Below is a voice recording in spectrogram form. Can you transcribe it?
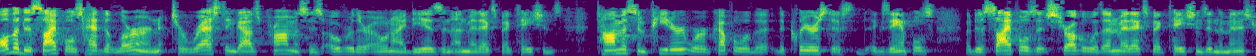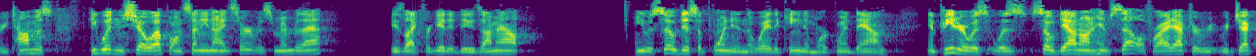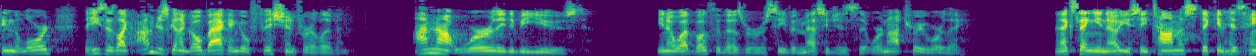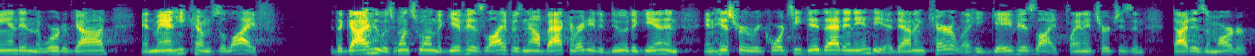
all the disciples had to learn to rest in God's promises over their own ideas and unmet expectations. Thomas and Peter were a couple of the, the clearest examples of disciples that struggle with unmet expectations in the ministry. Thomas, he wouldn't show up on Sunday night service. Remember that? He's like, forget it, dudes, I'm out. He was so disappointed in the way the kingdom work went down. And Peter was, was so down on himself, right, after re- rejecting the Lord, that he says, like, I'm just gonna go back and go fishing for a living. I'm not worthy to be used. You know what? Both of those were receiving messages that were not true, were they? The next thing you know, you see Thomas sticking his hand in the Word of God, and man, he comes to life. The guy who was once willing to give his life is now back and ready to do it again, and, and history records he did that in India, down in Kerala. He gave his life, planted churches, and died as a martyr.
